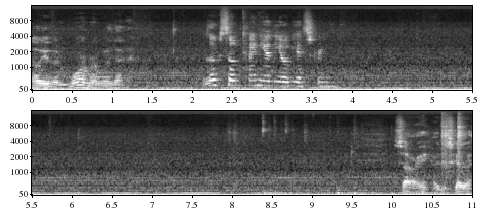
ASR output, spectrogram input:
Go even warmer with it. It looks so tiny on the OBS screen. Sorry, I just gotta.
